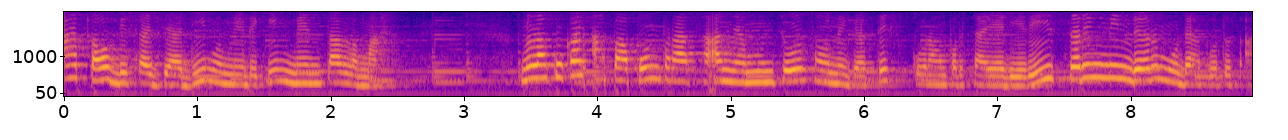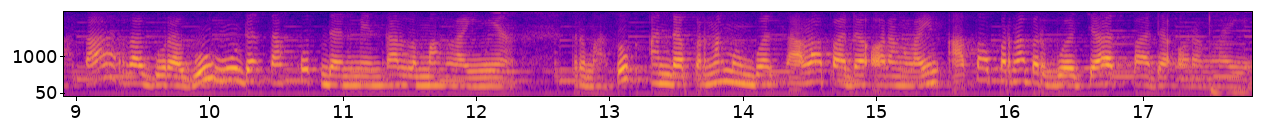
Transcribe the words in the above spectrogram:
atau bisa jadi memiliki mental lemah. Melakukan apa pun perasaan yang muncul selalu negatif, kurang percaya diri, sering minder, mudah putus asa, ragu-ragu, mudah takut, dan mental lemah lainnya. Termasuk Anda pernah membuat salah pada orang lain atau pernah berbuat jahat pada orang lain.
